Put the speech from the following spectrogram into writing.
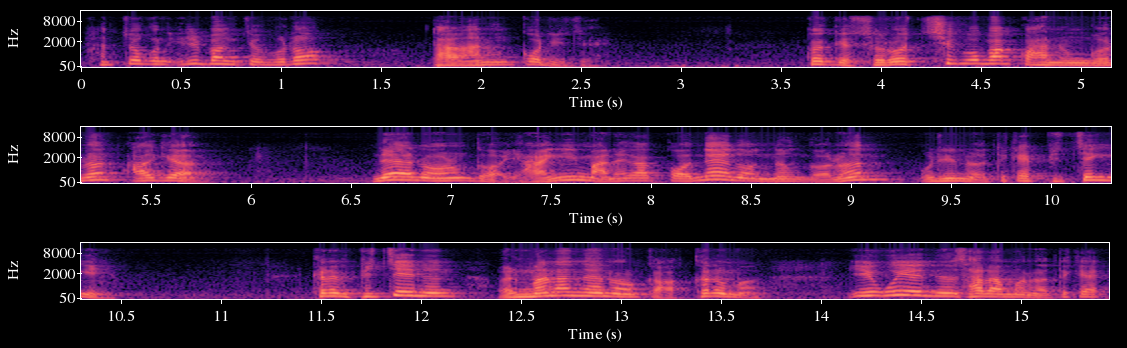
한쪽은 일방적으로 당하는 꼴이지. 그렇게 서로 치고받고 하는 거는 악연. 내놓는 거 양이 많아 갖고 내놓는 거는 우리는 어떻게 빚쟁이. 그럼 빚쟁이는 얼마나 내놓을까? 그러면 이 위에 있는 사람은 어떻게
